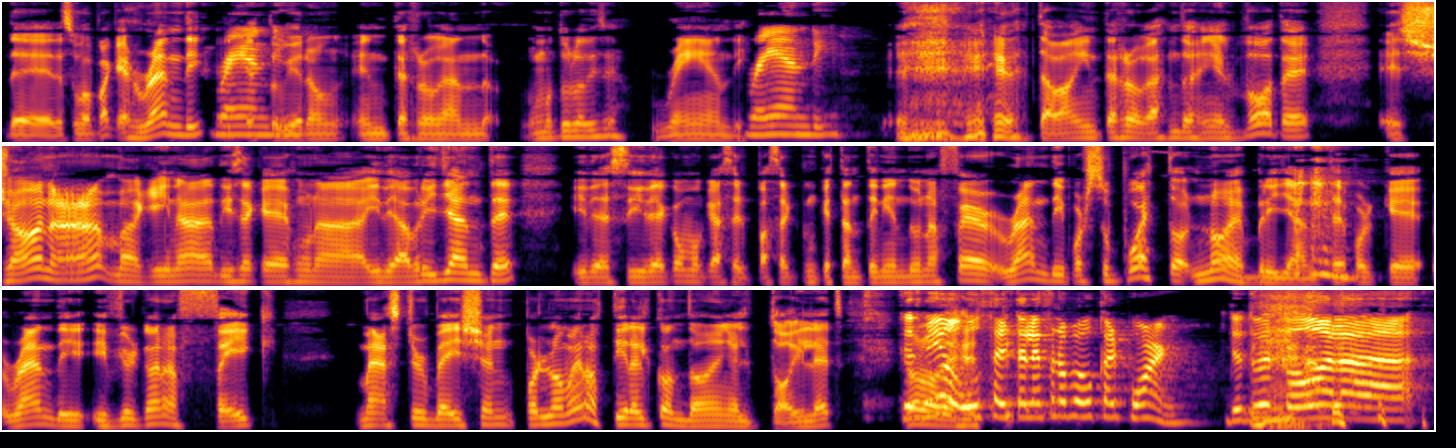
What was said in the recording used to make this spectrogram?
de, su papá, que es Randy, que estuvieron interrogando, ¿cómo tú lo dices? Randy. Randy. Estaban interrogando en el bote. Eh, Shona, Máquina, dice que es una idea brillante y decide como que hacer pasar con que están teniendo una affair. Randy, por supuesto, no es brillante porque Randy, if you're gonna fake masturbation, por lo menos tira el condón en el toilet. Dios mío, usa el teléfono para buscar porn. Yo tuve toda la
